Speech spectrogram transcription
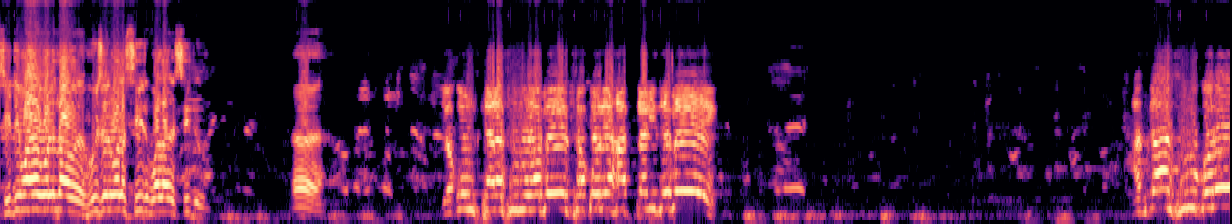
সিটি মারা বলে দাও হুইসেল বলা সিট বলা সিট হ্যাঁ যখন খেলা শুরু হবে, সকলে হাততালি দেবে। আজকাল শুরু করো।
